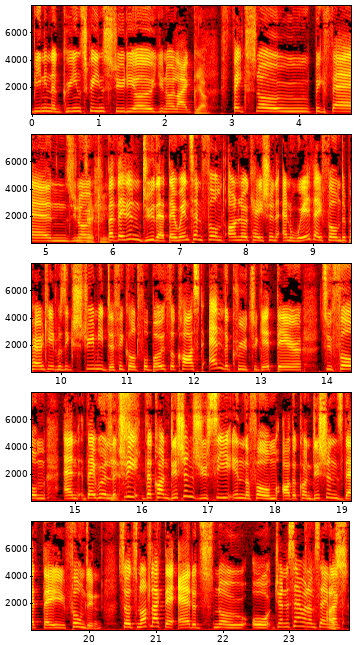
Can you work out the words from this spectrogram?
been in a green screen studio, you know, like Yeah. fake snow, big fans, you know. Exactly. But they didn't do that. They went and filmed on location. And where they filmed, apparently, it was extremely difficult for both the cast and the crew to get there to film. And they were literally, the conditions you see in the film are the conditions that they filmed in. So it's not like they added snow or, do you understand what I'm saying? I Like, s-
